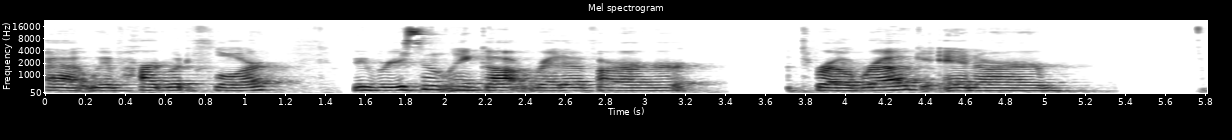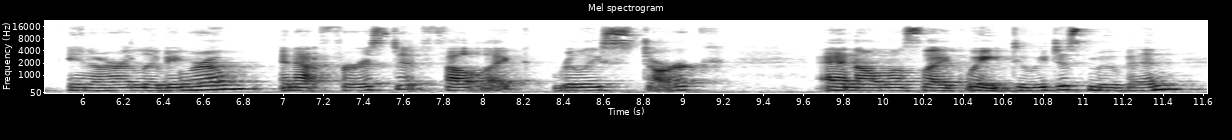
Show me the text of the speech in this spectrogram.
uh, we have hardwood floor. We recently got rid of our throw rug in our in our living room and at first it felt like really stark and almost like wait do we just move in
